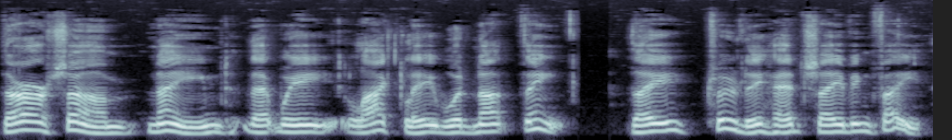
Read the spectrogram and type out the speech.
there are some named that we likely would not think they truly had saving faith.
